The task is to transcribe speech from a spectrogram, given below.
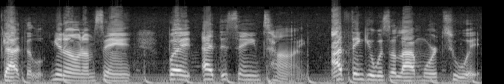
got the you know what i'm saying? But at the same time i think it was a lot more to it.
